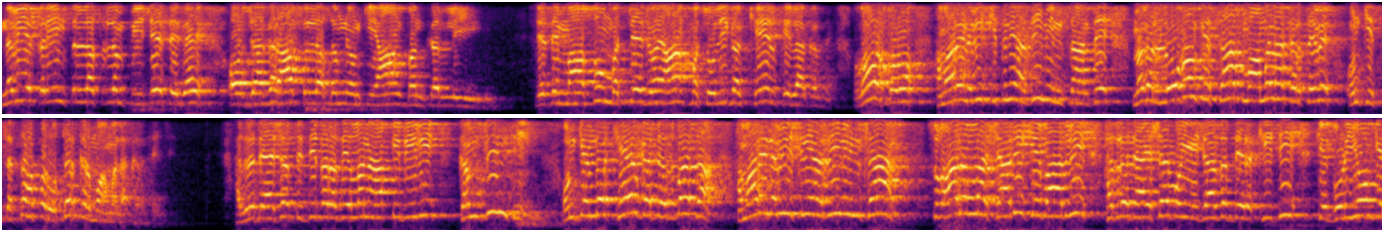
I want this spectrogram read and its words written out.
نبی کریم صلی اللہ علیہ وسلم پیچھے سے گئے اور جا کر آپ صلی اللہ علیہ وسلم نے ان کی آنکھ بند کر لی۔ جیسے معصوم بچے جو ہے آنکھ مچولی کا کھیل کھیلا کرتے غور کرو، ہمارے نبی کتنے عظیم انسان تھے، مگر لوگوں کے ساتھ معاملہ کرتے ہوئے ان کی سطح پر اتر کر معاملہ کرتے تھے۔ حضرت ایشا صدیقہ رضی اللہ نے آپ کی بیوی کمسن تھی، ان کے اندر کھیل کا جذبہ تھا۔ ہمارے نبی اتنے عظیم انسان۔ سبحان اللہ، شادی کے بعد بھی حضرت عائشہ کو یہ اجازت دے رکھی تھی کہ گڑیوں کے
